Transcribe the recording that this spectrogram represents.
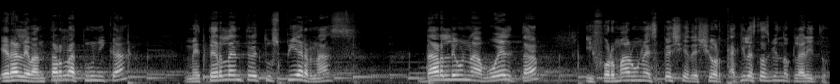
era levantar la túnica, meterla entre tus piernas, darle una vuelta y formar una especie de short. Aquí lo estás viendo clarito.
